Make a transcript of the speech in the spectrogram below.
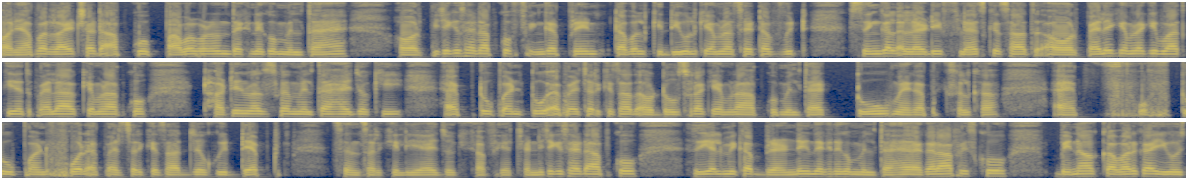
और यहाँ पर राइट साइड आपको पावर बटन देखने को मिलता है और पीछे की साइड आपको फिंगरप्रिंट डबल की dual camera setup with single LED flash के साथ और पहले कैमरा की बात की जाए तो पहला कैमरा आपको थर्टीन मेगा का मिलता है जो कि एफ़ टू पॉइंट के साथ और दूसरा कैमरा आपको मिलता है टू मेगापिक्सल का f two point four aperture के साथ, जो कि डेप्थ सेंसर के लिए है, जो कि काफ़ी अच्छा नीचे की साइड आपको रियल का ब्रांडिंग देखने को मिलता है। अगर आप इसको बिना कवर का यूज़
